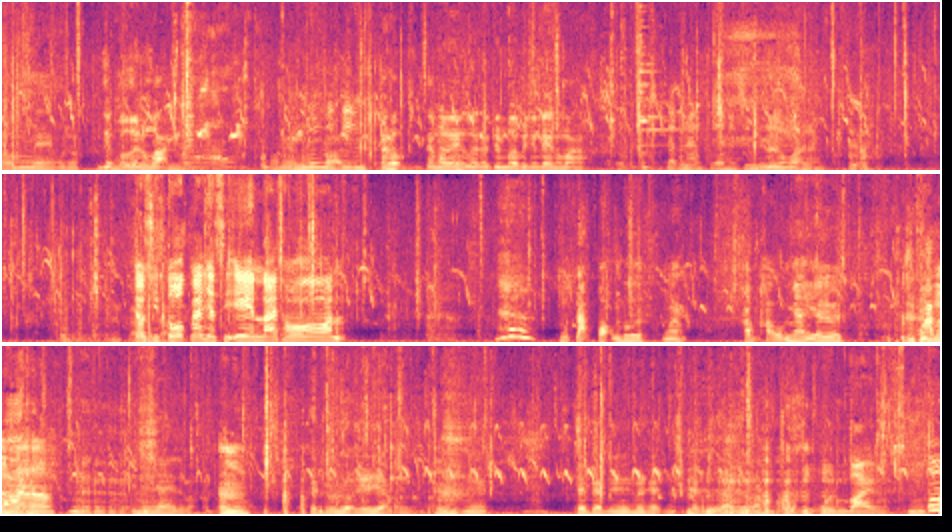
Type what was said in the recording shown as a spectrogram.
พร้อมแม่คุณเนาะดิบเปิดลงหวานเลยพร้อมแม่คุณตายแต่แต่เหมือนเออเราจนเมื่อเป็นจังแดงหรอมาจับน้ำเกลือให้กินเรื่องหวานเจ้าสีโต๊กนะอย่าสีเอ็นได้ทอนมุตักเกาะเบอร์ว่าข้ามเขาง่ายเลยกินว่าแล้วร้อนนะกินง่ายๆเลยป่ะอืมเป็นดูเรื่องเยอะๆ นี่ใช้แบบนี้มันเห็ดใช้ดูเรื่อคุณใบโอ้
